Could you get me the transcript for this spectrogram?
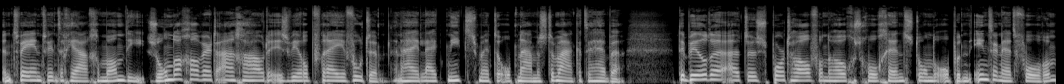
Een 22-jarige man die zondag al werd aangehouden... is weer op vrije voeten. En hij lijkt niets met de opnames te maken te hebben. De beelden uit de sporthal van de Hogeschool Gent stonden op een internetforum...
